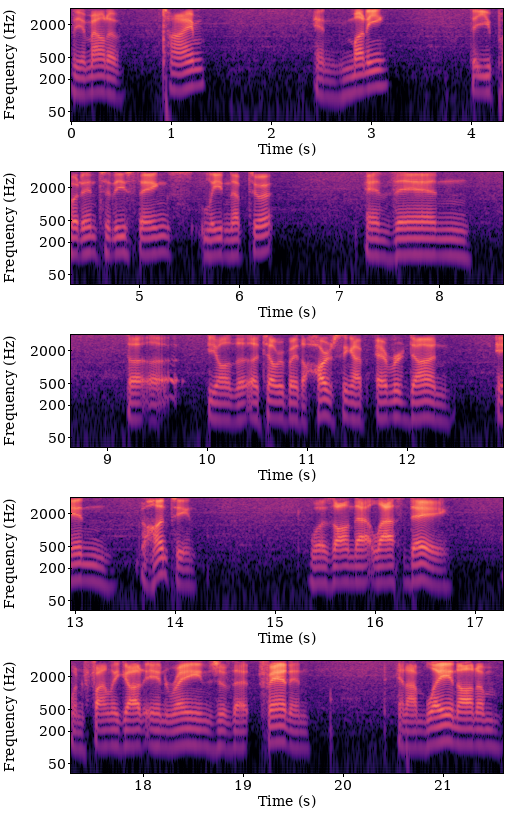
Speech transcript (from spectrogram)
the amount of time and money that you put into these things leading up to it, and then the uh, you know the, I tell everybody the hardest thing I've ever done in hunting was on that last day when I finally got in range of that Fannin, and I'm laying on him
